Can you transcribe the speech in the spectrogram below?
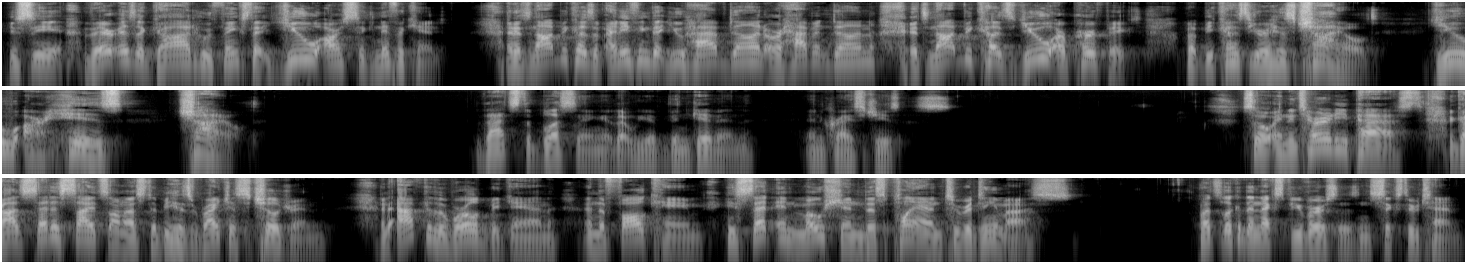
You see, there is a God who thinks that you are significant and it's not because of anything that you have done or haven't done. It's not because you are perfect, but because you're his child. You are his child. That's the blessing that we have been given in Christ Jesus. So in eternity past, God set his sights on us to be his righteous children. And after the world began and the fall came, he set in motion this plan to redeem us. Let's look at the next few verses in 6 through 10.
